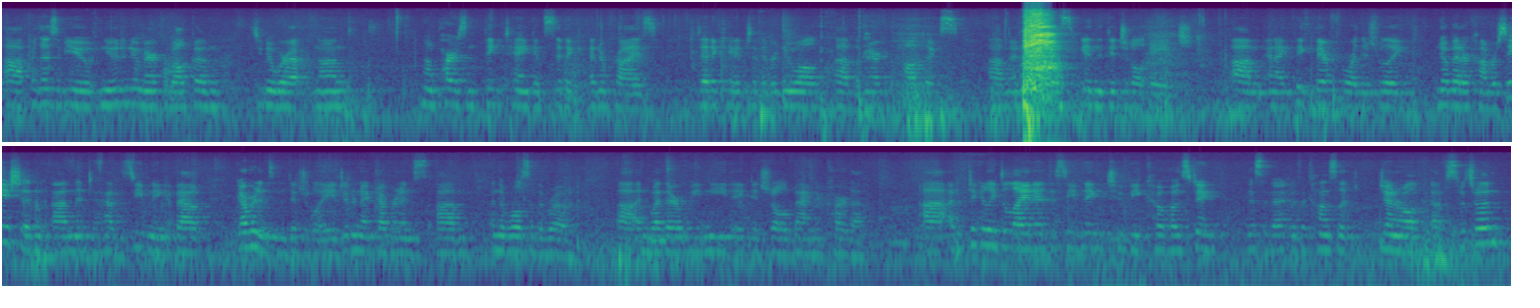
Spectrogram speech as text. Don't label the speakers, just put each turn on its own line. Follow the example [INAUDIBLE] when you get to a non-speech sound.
Uh, for those of you new to New America, welcome. As you know, we're a non, nonpartisan think tank and civic enterprise dedicated to the renewal of American politics um, and in the digital age. Um, and I think, therefore, there's really no better conversation um, than to have this evening about governance in the digital age, internet governance, um, and the rules of the road, uh, and whether we need a digital Magna Carta. Uh, I'm particularly delighted this evening to be co-hosting this event with the Consulate General of Switzerland,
